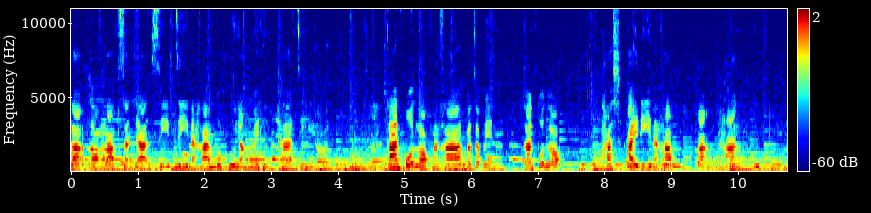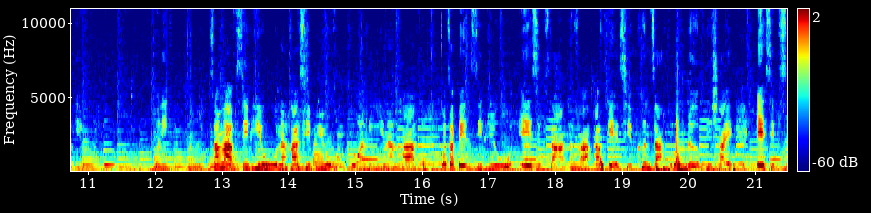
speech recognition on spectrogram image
จะรองรับสัญญาณ 4G นะคะ ก็คือยังไม่ถึง 5G ค่ะ การปลดล็อกนะคะก็จะเป็นการปลดล็อก Touch ID นะคะปะผ่านปุ่มโฮมเนี่ยตัวนี้สำหรับ CPU นะคะ CPU ของตัวนี้นะคะ ก็จะเป็น CPU A13 นะคะ อัปเกรดชิปขึ้นจากรุ่นเดิมที่ใช้ A12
